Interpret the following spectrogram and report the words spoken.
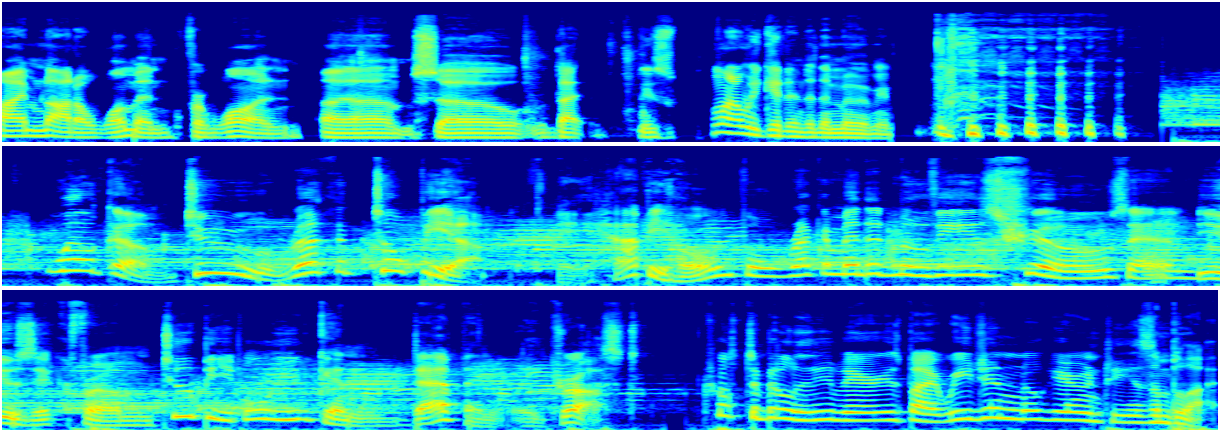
I'm not a woman for one. Um, so that is why don't we get into the movie? Welcome to Recotopia, a happy home for recommended movies, shows, and music from two people you can definitely trust. Trustability varies by region, no guarantees implied.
